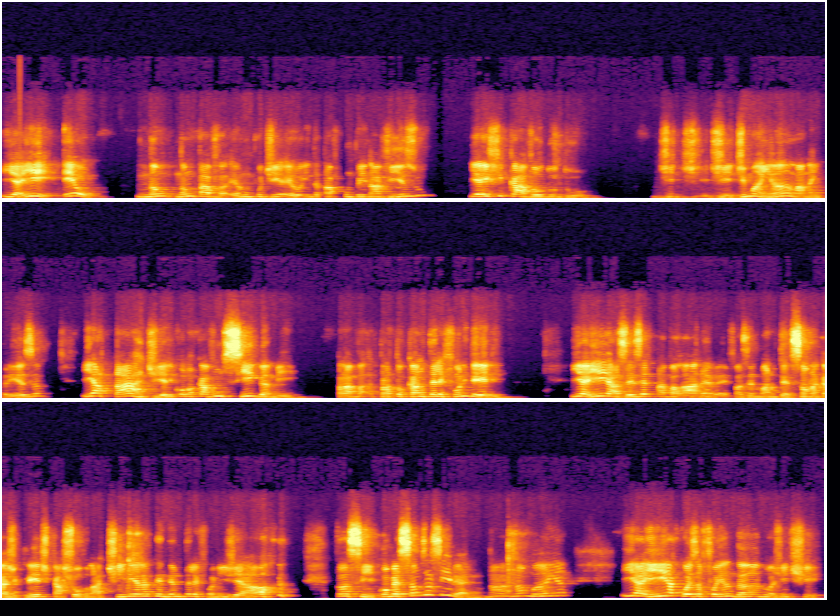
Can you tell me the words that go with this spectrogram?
e aí eu não não tava, eu não podia, eu ainda estava cumprindo aviso e aí ficava o Dudu de, de, de manhã lá na empresa e à tarde ele colocava um siga-me para tocar no telefone dele. E aí, às vezes, ele estava lá, né, véio, fazendo manutenção na casa de cliente, cachorro latindo e ele atendendo o telefone em geral. Então, assim, começamos assim, velho, na, na manhã. E aí a coisa foi andando, a gente,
